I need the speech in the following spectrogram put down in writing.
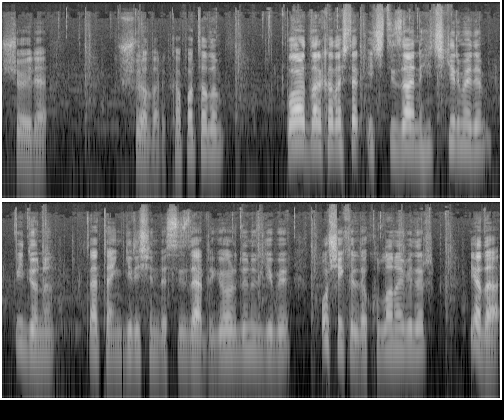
şöyle şuraları kapatalım. Bu arada arkadaşlar iç dizayna hiç girmedim. Videonun zaten girişinde sizler de gördüğünüz gibi o şekilde kullanabilir. Ya da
